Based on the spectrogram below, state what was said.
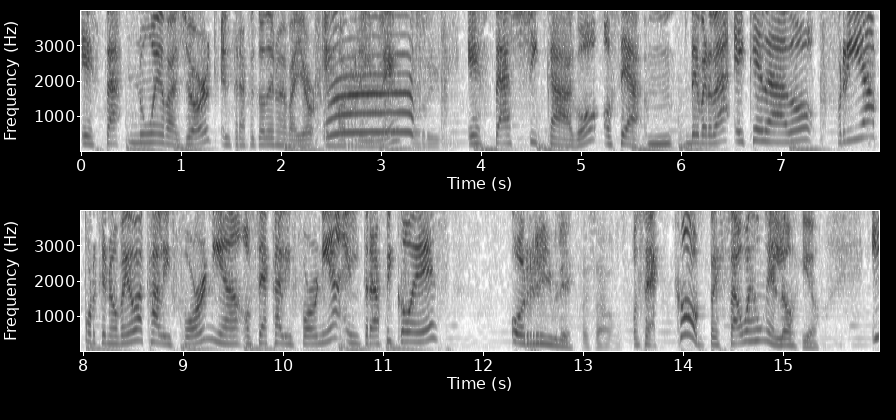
está Nueva York. El tráfico de Nueva York es horrible. Está Chicago. O sea, mm, de verdad he quedado fría porque no veo a California. O sea, California, el tráfico es horrible. Pesado. O sea, ¿cómo? Pesado es un elogio. Y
